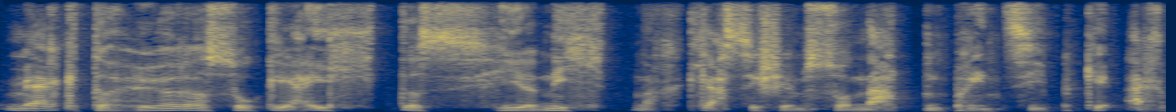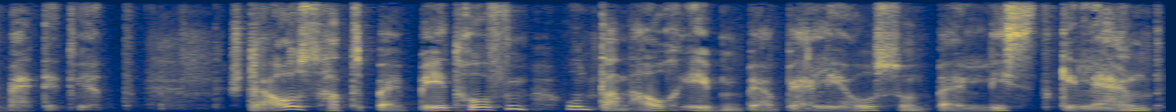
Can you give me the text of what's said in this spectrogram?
merkt der Hörer sogleich, dass hier nicht nach klassischem Sonatenprinzip gearbeitet wird. Strauss hat bei Beethoven und dann auch eben bei Berlioz und bei Liszt gelernt,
